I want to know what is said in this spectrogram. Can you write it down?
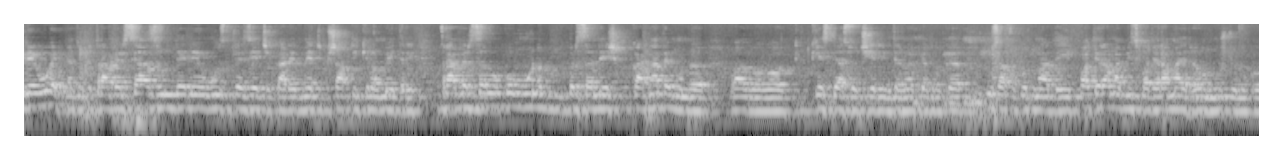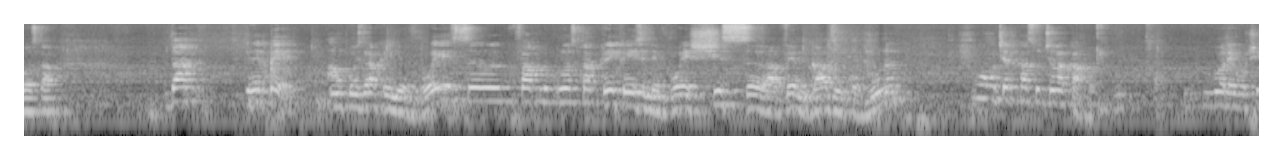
greoi, pentru că traversează un DN11 care merge pe 7 km, traversăm o comună Bârsănești cu care nu avem un, o, o, o, chestie de asociere între noi, pentru că nu s-a făcut una de ei. Poate era mai bine, poate era mai rău, nu știu lucrul ăsta. Dar, repet, am considerat că e nevoie să fac lucrul ăsta, cred că este nevoie și să avem gaz în comună și vom încerca să ducem la capăt vor reuși,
